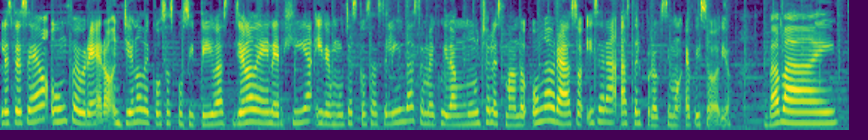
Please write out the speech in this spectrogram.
Les deseo un febrero lleno de cosas positivas, lleno de energía y de muchas cosas lindas. Se me cuidan mucho, les mando un abrazo y será hasta el próximo episodio. Bye bye.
